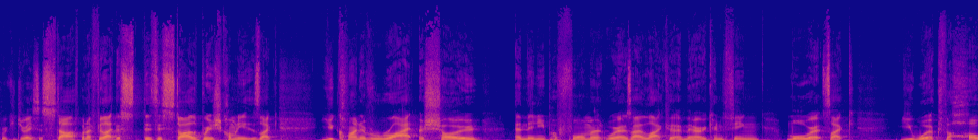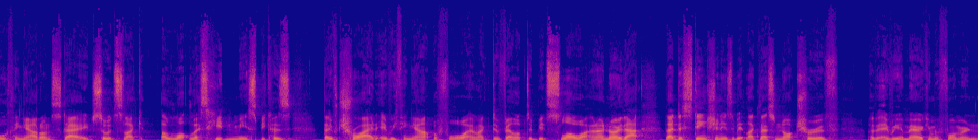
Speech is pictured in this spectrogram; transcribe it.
Ricky Gervais's stuff, but I feel like this there's this style of British comedy is like you kind of write a show and then you perform it, whereas I like the American thing more where it's like you work the whole thing out on stage. So it's like a lot less hit and miss because they've tried everything out before and like developed a bit slower. And I know that that distinction is a bit like that's not true of of every American performer and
